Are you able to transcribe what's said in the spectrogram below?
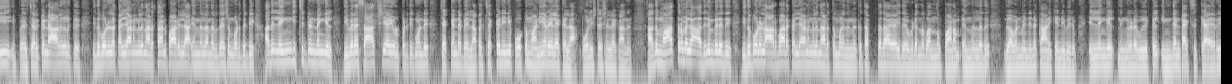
ഈ ചെറുക്കന്റെ ആളുകൾക്ക് ഇതുപോലുള്ള കല്യാണങ്ങൾ നടത്താൻ പാടില്ല എന്നുള്ള നിർദ്ദേശം കൊടുത്തിട്ട് അത് ലംഘിച്ചിട്ടുണ്ടെങ്കിൽ ഇവരെ സാക്ഷിയായി ഉൾപ്പെടുത്തിക്കൊണ്ട് ചെക്കന്റെ പേരിൽ. അപ്പം ചെക്കൻ ഇനി പോക്ക് മണിയറയിലേക്കല്ല പോലീസ് സ്റ്റേഷനിലേക്കാണ്. അത് മാത്രമല്ല അതിലും വലുത്. ഇതുപോലുള്ള ആർഭാട കല്യാണങ്ങൾ നടത്തുമ്പോൾ നിങ്ങൾക്ക് തക്കതായ ഇത് എവിടെ നിന്ന് വന്നു പണം എന്നുള്ളത് ഗവൺമെന്റിനെ കാണിക്കേണ്ടി വരും. ഇല്ലെങ്കിൽ നിങ്ങളുടെ വീട്ടിൽ ഇന്ത്യൻ ടാക്സ് കയറി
